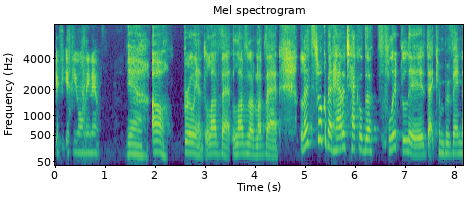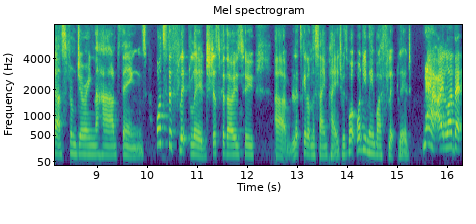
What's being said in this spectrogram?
if, if you only knew. Yeah. Oh, brilliant. Love that. Love, love, love that. Let's talk about how to tackle the flipped lid that can prevent us from doing the hard things. What's the flipped lid? Just for those who, uh, let's get on the same page with what, what do you mean by flipped lid? Yeah, I love that.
